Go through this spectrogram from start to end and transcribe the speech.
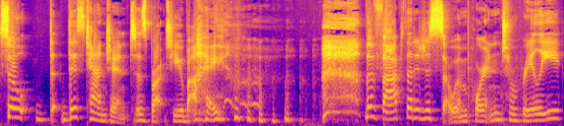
So, th- this tangent is brought to you by the fact that it is so important to really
